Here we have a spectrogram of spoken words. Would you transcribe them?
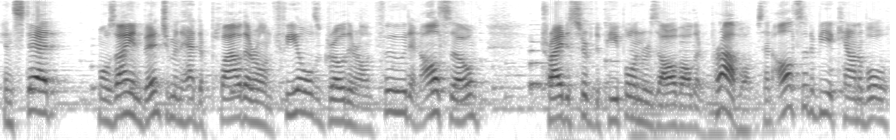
Instead, Mosiah and Benjamin had to plow their own fields, grow their own food, and also try to serve the people and resolve all their problems, and also to be accountable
